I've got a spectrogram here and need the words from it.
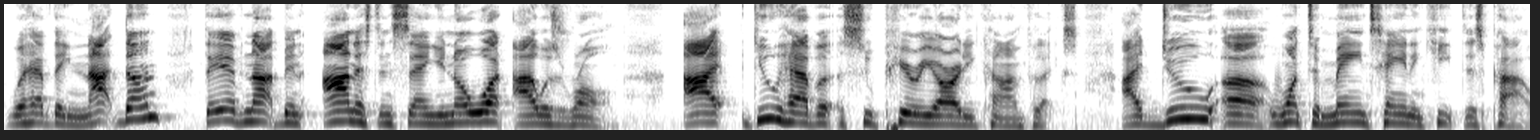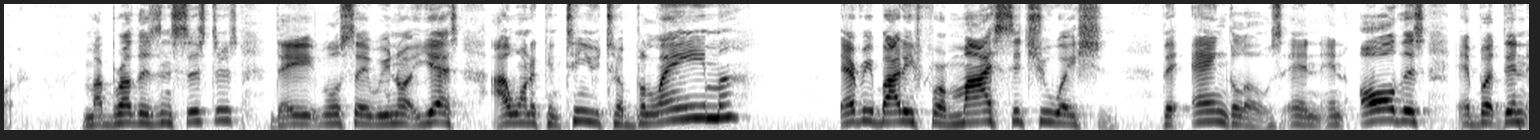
what have they not done? They have not been honest in saying, you know what, I was wrong. I do have a, superiority complex. I do uh, want to maintain and keep this power. My brothers and sisters, they will say, well, you know, yes, I want to continue to blame everybody for my situation the anglos and, and all this but then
